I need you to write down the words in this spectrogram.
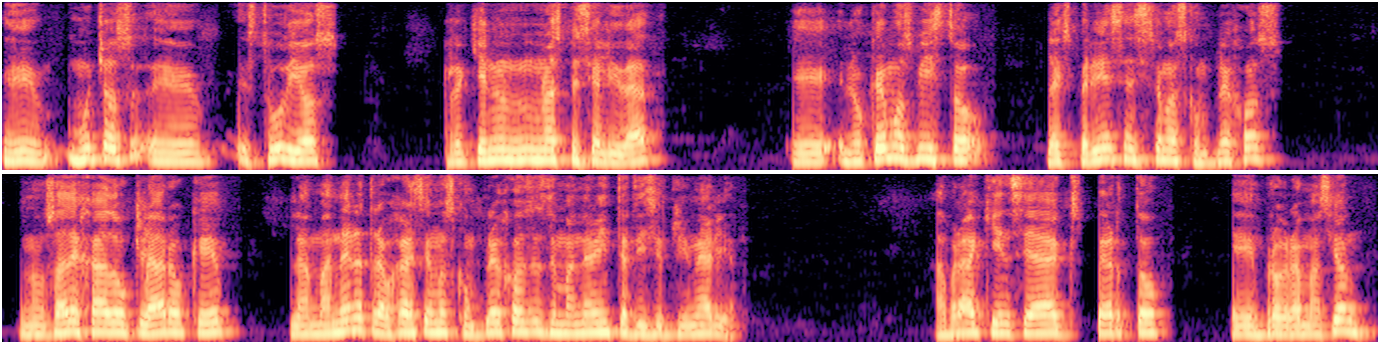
eh, muchos estudios requieren una especialidad, lo que hemos visto, la experiencia en sistemas complejos nos ha dejado claro que la manera de trabajar en sistemas complejos es de manera interdisciplinaria. Habrá quien sea experto en programación,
